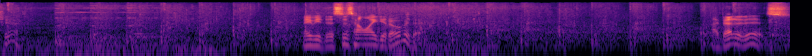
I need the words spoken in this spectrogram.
Shit. Maybe this is how I get over there. I bet it is.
